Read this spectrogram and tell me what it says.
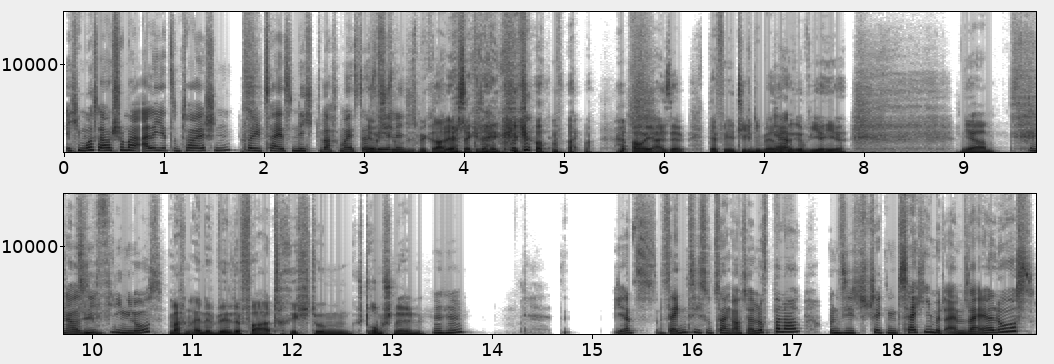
Ich muss auch schon mal alle jetzt enttäuschen. Polizei ist nicht Wachmeister Ja, stimmt, selig. ist mir gerade erst der Gedanke gekommen. Aber ja, ist ja definitiv nicht mehr Ja. sein Revier hier. Ja, Genau, sie, Sie- fliegen los. machen eine wilde Fahrt Richtung Stromschnellen. Mhm. Jetzt senkt sich sozusagen auch der Luftballon und sie schicken Zechi mit einem Seil los.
